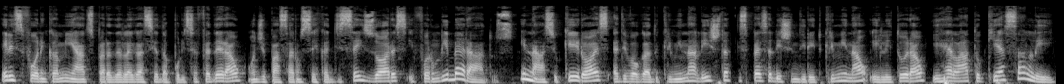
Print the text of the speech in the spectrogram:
Eles foram encaminhados para a delegacia da Polícia Federal, onde passaram cerca de seis horas e foram liberados. Inácio Queiroz é advogado criminalista, especialista em direito criminal e eleitoral e relata o que essa lei.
